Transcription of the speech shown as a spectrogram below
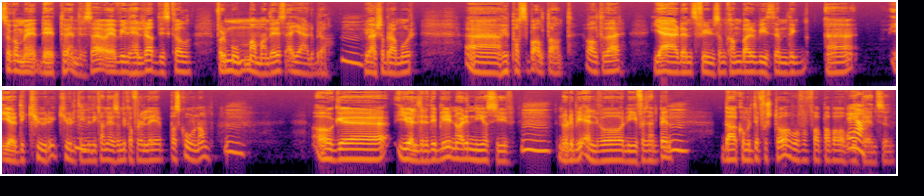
så kommer det til å endre seg. Og jeg vil heller at de skal For mammaen deres er jævlig bra. Hun er så bra mor. Uh, hun passer på alt annet og alt det der. Jeg er den fyren som kan bare vise dem de, uh, Gjøre de kule, kule tingene de kan gjøre som de kan fortelle på skolen om. Og uh, jo eldre de blir, nå er de ni og syv. Når de blir elleve og ni, for eksempel, da kommer de til å forstå hvorfor pappa var borte Ja. en stund.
